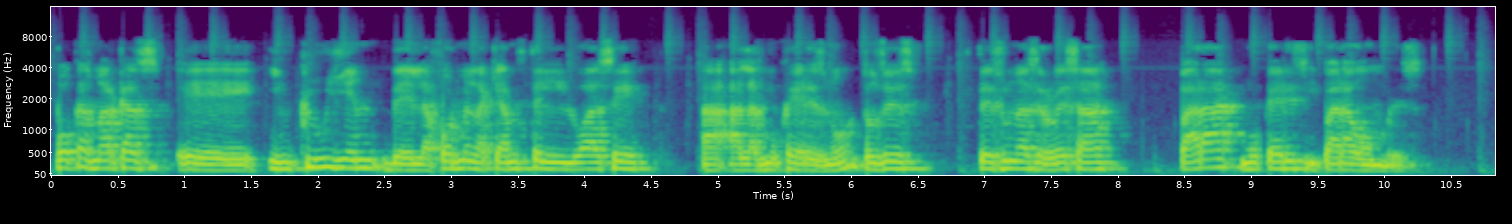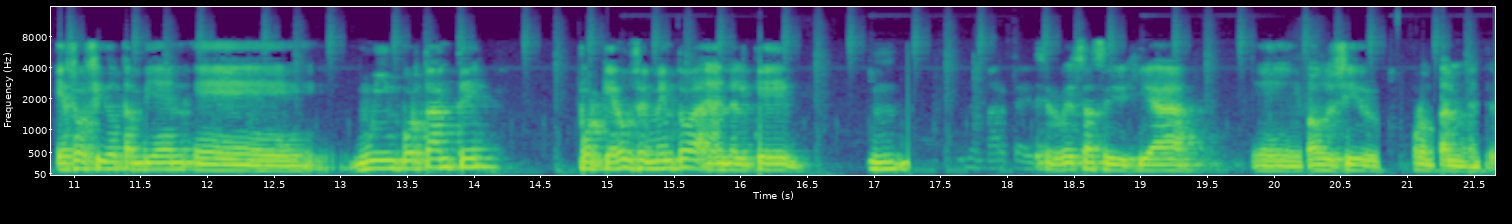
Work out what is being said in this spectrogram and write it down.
pocas marcas incluyen de la forma en la que Amstel lo hace a, las mujeres, ¿no? Entonces, es una cerveza para mujeres y para hombres. Eso ha sido también muy importante porque era un segmento en el que una marca de cerveza se dirigía eh, vamos a decir, frontalmente.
